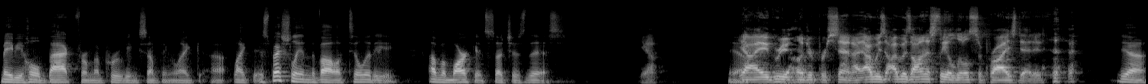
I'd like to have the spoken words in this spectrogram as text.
maybe hold back from approving something like uh, like this, especially in the volatility of a market such as this. Yeah. Yeah, yeah I agree 100%. I, I was I was honestly a little surprised at it. yeah.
